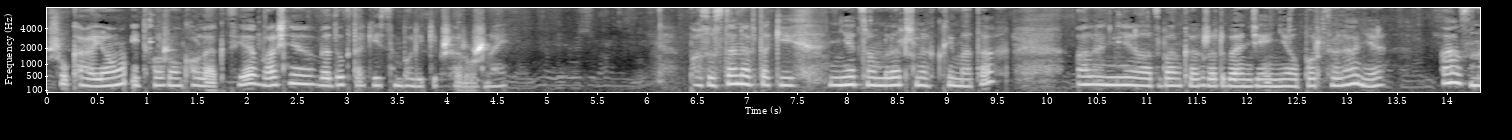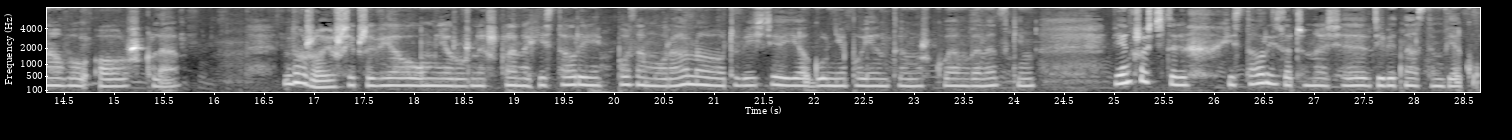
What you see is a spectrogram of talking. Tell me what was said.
szukają i tworzą kolekcje właśnie według takiej symboliki przeróżnej. Pozostanę w takich nieco mlecznych klimatach, ale nie o dzbankach rzecz będzie i nie o porcelanie, a znowu o szkle. Dużo już się przewijało u mnie różnych szklanych historii, poza Murano oczywiście i ogólnie pojętym szkłem weneckim. Większość tych historii zaczyna się w XIX wieku,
